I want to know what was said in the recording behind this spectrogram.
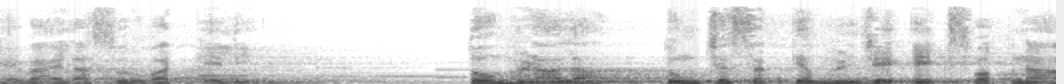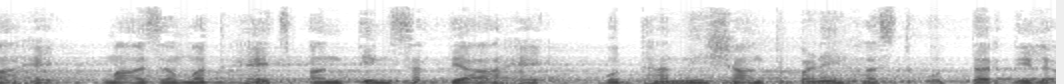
ठेवायला सुरुवात केली. तो म्हणाला तुमचं सत्य म्हणजे एक स्वप्न आहे. माझं मत हेच अंतिम सत्य आहे. बुद्धांनी शांतपणे हस्त उत्तर दिलं.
